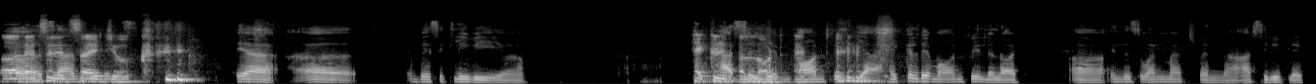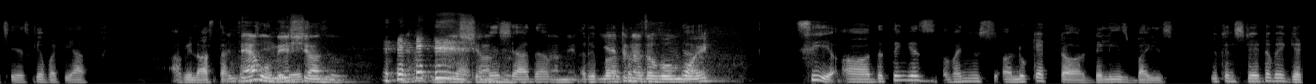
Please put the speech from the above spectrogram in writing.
uh, Uh, that's an Sam inside Billings. joke. Yeah, uh, basically we uh, Heckled a lot. him on field. Yeah, heckled him on field a lot uh, in this one match when uh, RCB played CSK. But yeah, uh, we lost that. And they have Umesh. Yadav. Umesh Yeah, Umesh Yadav. Yadav, I mean, yet another homeboy. See, uh, the thing is, when you uh, look at uh, Delhi's buys, you can straight away get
